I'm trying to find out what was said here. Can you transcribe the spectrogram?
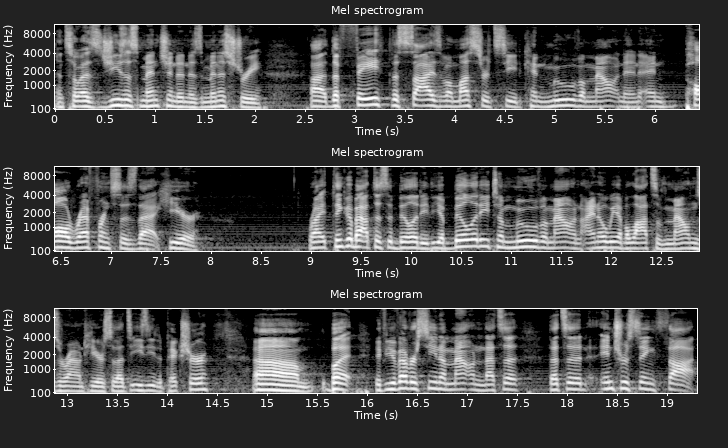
And so, as Jesus mentioned in his ministry, uh, the faith the size of a mustard seed can move a mountain, and, and Paul references that here. Right? Think about this ability the ability to move a mountain. I know we have lots of mountains around here, so that's easy to picture. Um, but if you've ever seen a mountain, that's, a, that's an interesting thought.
